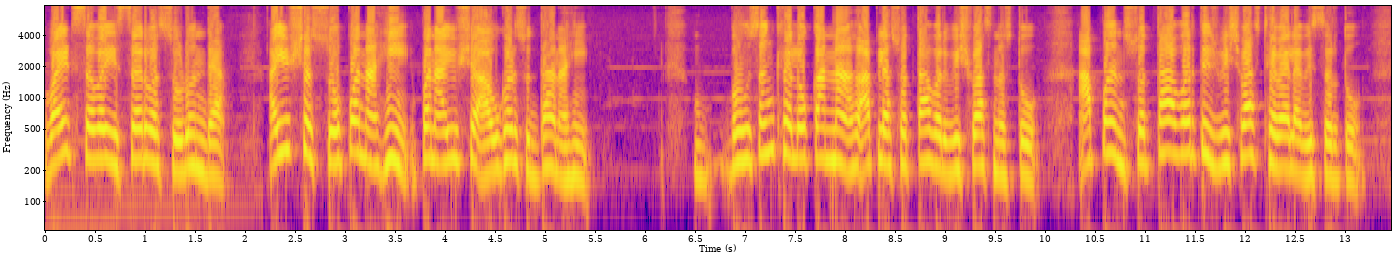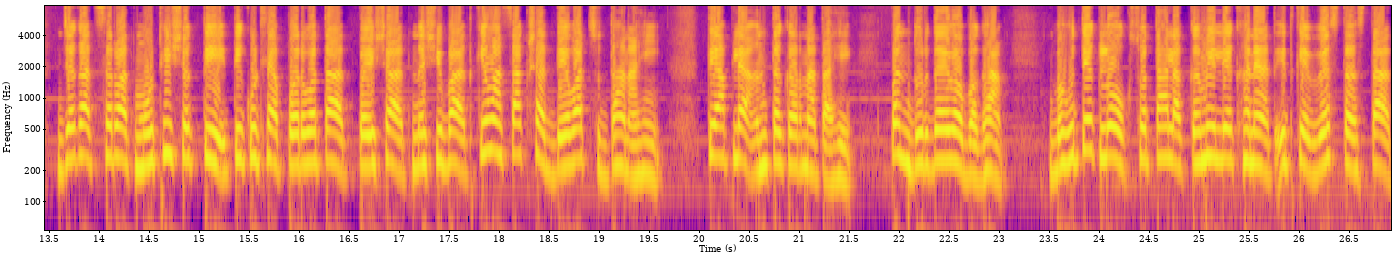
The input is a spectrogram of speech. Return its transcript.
वाईट सवयी सर्व सोडून द्या. आयुष्य सोपं नाही पण आयुष्य अवघड सुद्धा नाही. बहुसंख्य लोकांना आपल्या स्वतःवर विश्वास नसतो. आपण स्वतःवरतीच विश्वास ठेवायला विसरतो. जगात सर्वात मोठी शक्ती ती कुठल्या पर्वतात पैशात नशिबात किंवा साक्षात देवात सुद्धा नाही. ते आपल्या अंतकरणात आहे. पण दुर्दैव बघा बहुतेक लोक स्वतःला कमी लेखण्यात इतके व्यस्त असतात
